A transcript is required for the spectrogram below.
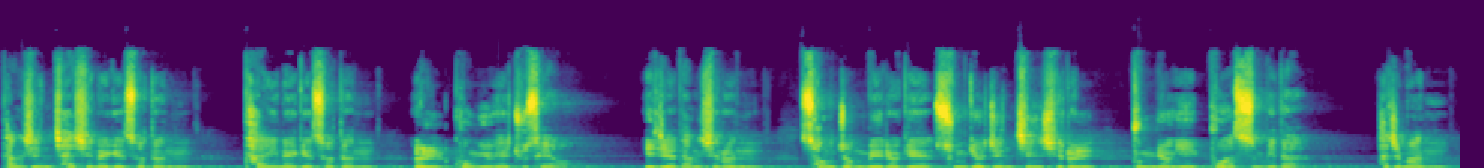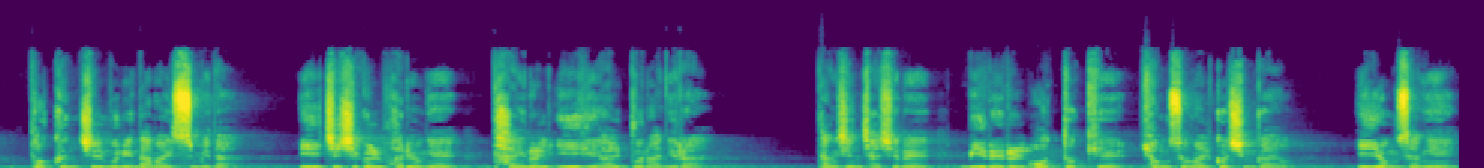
당신 자신에게서든 타인에게서든 을 공유해 주세요. 이제 당신은 성적 매력의 숨겨진 진실을 분명히 보았습니다. 하지만 더 큰 질문이 남아 있습니다. 이 지식을 활용해 타인을 이해할 뿐 아니라 당신 자신의 미래를 어떻게 형성할 것인가요? 이 영상이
